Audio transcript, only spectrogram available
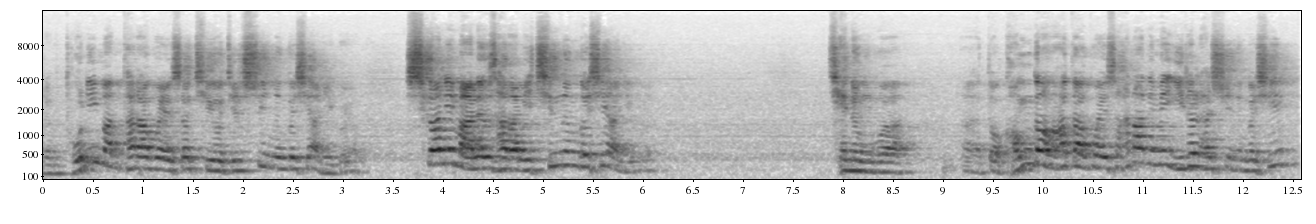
여러분 돈이 많다라고 해서 지어질 수 있는 것이 아니고요. 시간이 많은 사람이 짓는 것이 아니고요. 재능과 어, 또 건강하다고 해서 하나님의 일을 할 수 있는 것이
